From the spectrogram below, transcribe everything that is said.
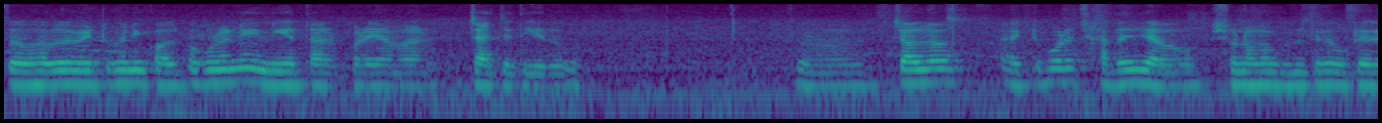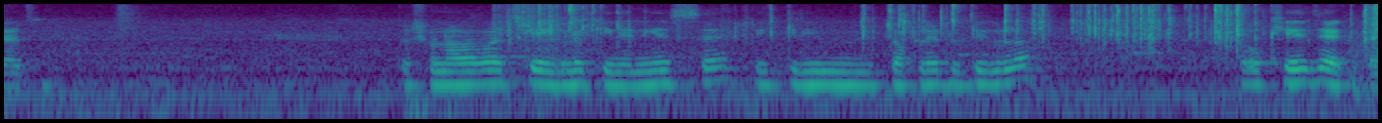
তো ভাবলাম একটুখানি গল্প করে নিই, নিয়ে তারপরে আবার চার্জে দিয়ে দেবো। তো চলো, একটু পরে ছাদে যাব। সোনামা ঘুম থেকে উঠে গেছে। তো সোনা বাবা আজকে এইগুলো কিনে নিয়ে এসছে, এই ক্রিম, চকলেট রুটিগুলো। তো ও খেয়েছে একটা।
